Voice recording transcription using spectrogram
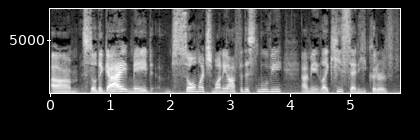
Um, so the guy made so much money off of this movie. I mean, like he said, he could have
